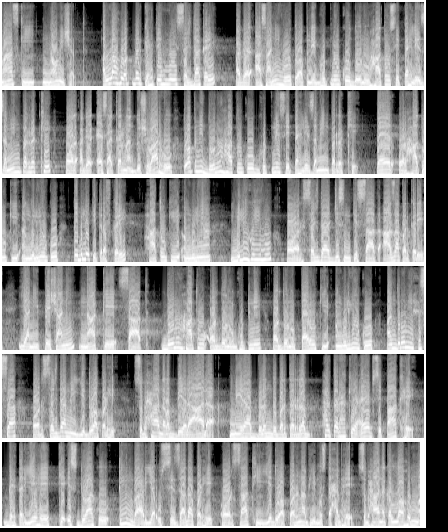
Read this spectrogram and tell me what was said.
نماز کی نویں شرط۔ اللہ اکبر کہتے ہوئے سجدہ کرے، اگر آسانی ہو تو اپنے گھٹنوں کو دونوں ہاتھوں سے پہلے زمین پر رکھے، اور اگر ایسا کرنا دشوار ہو تو اپنے دونوں ہاتھوں کو گھٹنے سے پہلے زمین پر رکھے۔ پیر اور ہاتھوں کی انگلیوں کو قبلے کی طرف کرے، ہاتھوں کی انگلیاں ملی ہوئی ہوں، اور سجدہ جسم کے ساتھ آزا پر کرے یعنی پیشانی ناک کے ساتھ۔ دونوں ہاتھوں اور دونوں گھٹنے اور دونوں پیروں کی انگلیوں کو اندرونی حصہ اور سجدہ میں یہ دعا پڑھے، سبحان رب العالی، میرا بلند و برتر رب ہر طرح کے عیب سے پاک ہے۔ بہتر یہ ہے کہ اس دعا کو تین بار یا اس سے زیادہ پڑھے اور ساتھ ہی یہ دعا پڑھنا بھی مستحب ہے۔ سبحانک اللہم،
